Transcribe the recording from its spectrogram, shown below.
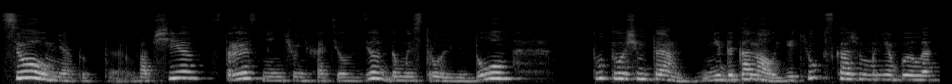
Все, у меня тут э, вообще стресс, мне ничего не хотелось сделать, да мы строили дом. Тут, в общем-то, не до канала YouTube, скажем, мне было.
